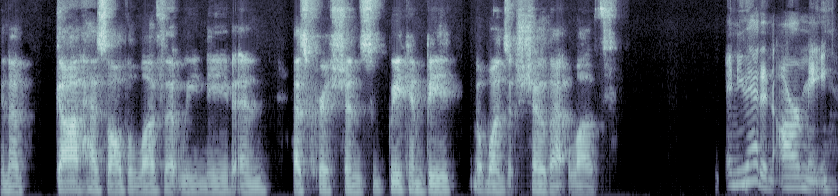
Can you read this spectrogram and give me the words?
you know, God has all the love that we need. And as Christians, we can be the ones that show that love. And you had an army,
